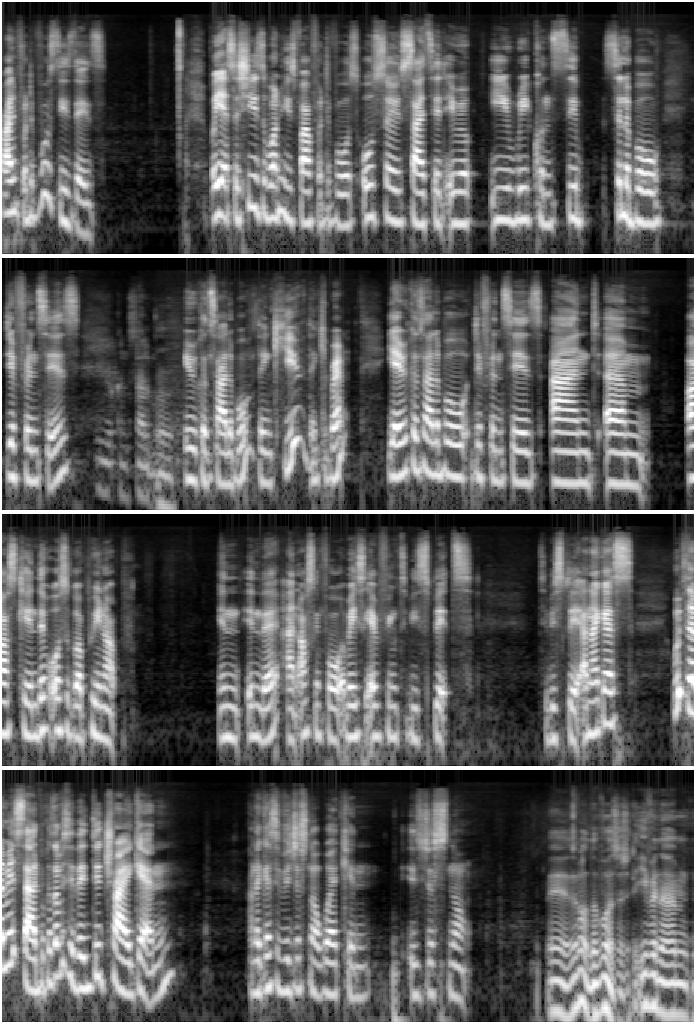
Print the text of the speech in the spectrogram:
filing for divorce these days. But yeah, so she's the one who's filed for divorce. Also cited irre- irreconcilable differences. Irreconcilable. Thank you. Thank you, Brent. Yeah, irreconcilable differences and um asking they've also got a prenup in in there and asking for basically everything to be split. To be split. And I guess with them it's sad because obviously they did try again. And I guess if it's just not working, it's just not Yeah, there's a lot of divorce actually. Even um,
